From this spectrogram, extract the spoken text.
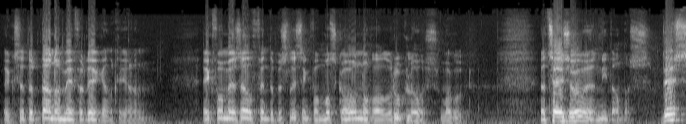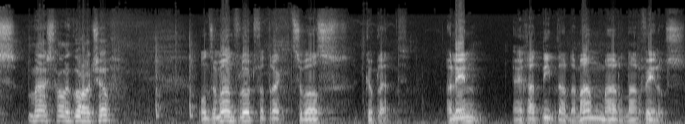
Ik zit er dan nog mee verlegen, Geron. Ik voor mijzelf vind de beslissing van Moskou nogal roekloos, maar goed. Het zij zo en niet anders. Dus, maarschalk Gorbachev, Onze maanvloot vertrekt zoals gepland. Alleen, hij gaat niet naar de maan, maar naar Venus.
